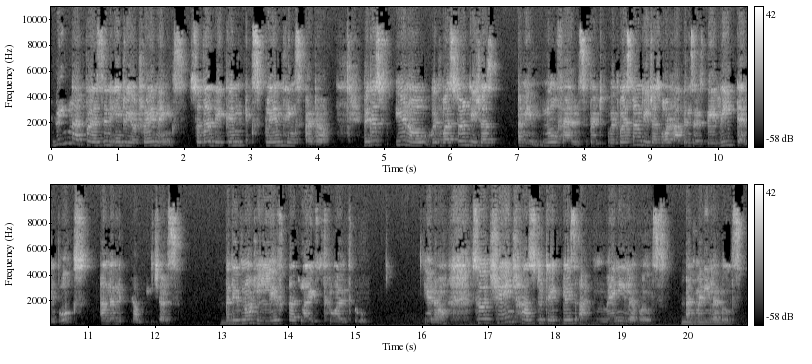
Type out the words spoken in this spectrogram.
bring that person into your trainings so that they can explain things better. Because, you know, with Western teachers, I mean, no offense, but with Western teachers, what happens is they read 10 books and then they become teachers. But they've not lived that life through and through. You know? So change has to take place at many levels. Mm-hmm. At many mm-hmm. levels.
